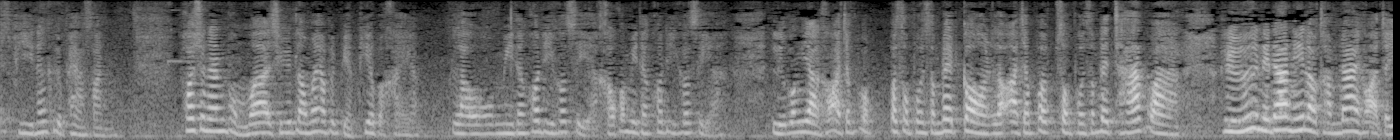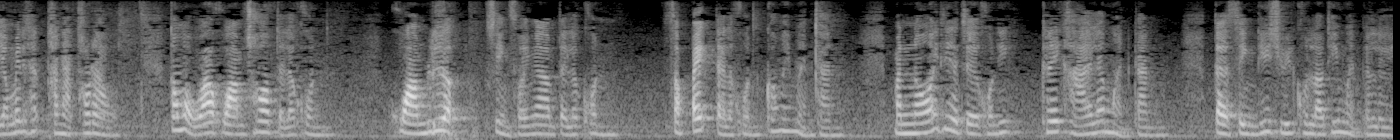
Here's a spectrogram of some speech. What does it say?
SP นั่นคือแพรซันเพราะฉะนั้นผมว่าชีวิตเราไม่เอาไปเปรียบเทียบกับใครครับ เรามีทั้งข้อดีข้อเสีย เขาก็มีทั้งข้อดีข้อเสีย หรือบางอย่างเขาอาจจะประสบผลสำเร็จก่อน เราอาจจะประสบผลสำเร็จช้ากว่า หรือในด้านนี้เราทำได้เขาอาจจะยังไม่ถนัดเท่าเรา ต้องบอกว่าความชอบแต่ละคน ความเลือกสิ่งสวยงามแต่ละคน สเปคแต่ละคนก็ไม่เหมือนกัน มันน้อยที่จะเจอคนที่คล้ายๆและเหมือนกัน แต่สิ่งที่ชีวิตคนเราที่เหมือนกันเลย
